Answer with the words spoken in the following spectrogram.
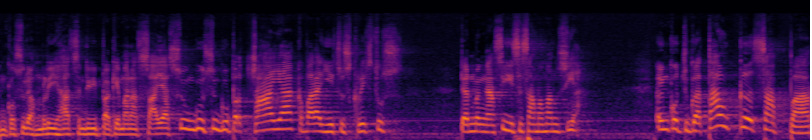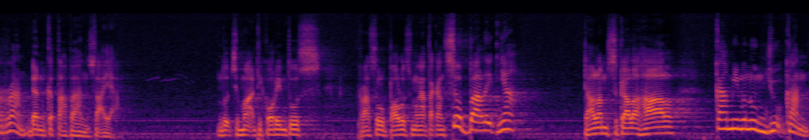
Engkau sudah melihat sendiri bagaimana saya sungguh-sungguh percaya kepada Yesus Kristus dan mengasihi sesama manusia. Engkau juga tahu kesabaran dan ketabahan saya. Untuk jemaat di Korintus, Rasul Paulus mengatakan sebaliknya, dalam segala hal kami menunjukkan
